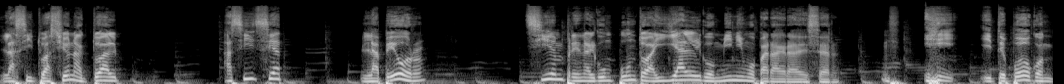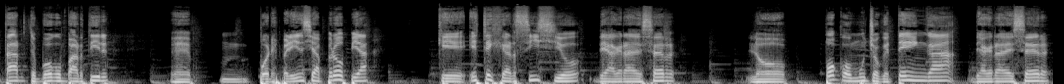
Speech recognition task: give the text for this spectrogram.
la situación actual, así sea la peor, siempre en algún punto hay algo mínimo para agradecer. y, y te puedo contar, te puedo compartir eh, mm, por experiencia propia que este ejercicio de agradecer lo poco o mucho que tenga, de agradecer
